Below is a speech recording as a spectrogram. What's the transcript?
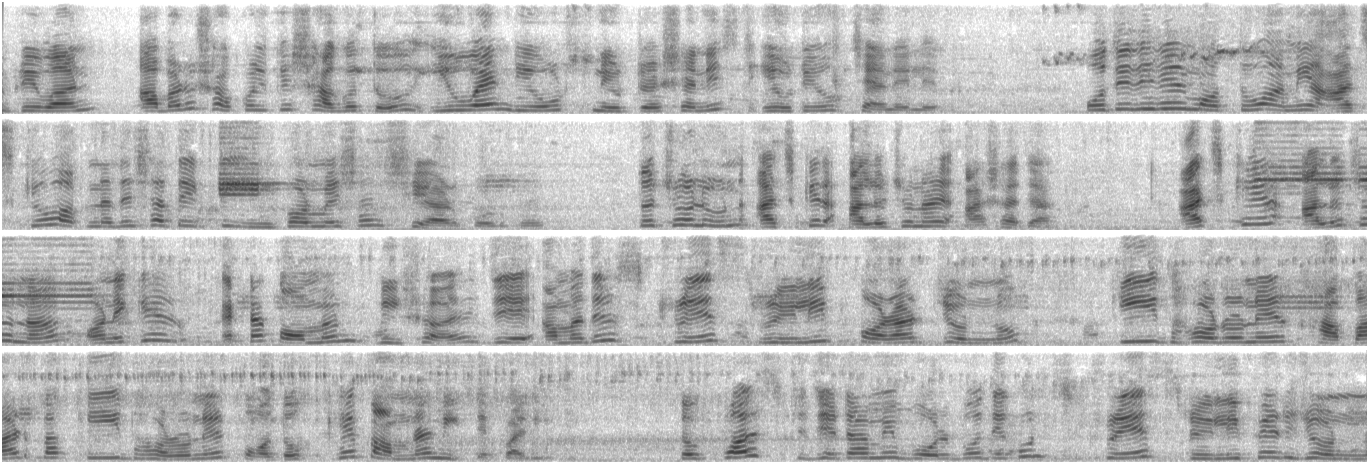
এভরিওয়ান, আবারও সকলকে স্বাগত you and yours nutritionist YouTube চ্যানেলে। প্রতিদিনের মতো আমি আজকেও আপনাদের সাথে একটি ইনফরমেশন শেয়ার করব। তো চলুন আজকের আলোচনায় আসা যাক। আজকের আলোচনা অনেকের একটা কমন বিষয় যে আমাদের স্ট্রেস রিলিফ করার জন্য কী ধরনের খাবার বা কী ধরনের পদক্ষেপ আমরা নিতে পারি। তো ফার্স্ট যেটা আমি বলব, দেখুন স্ট্রেস রিলিফের জন্য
